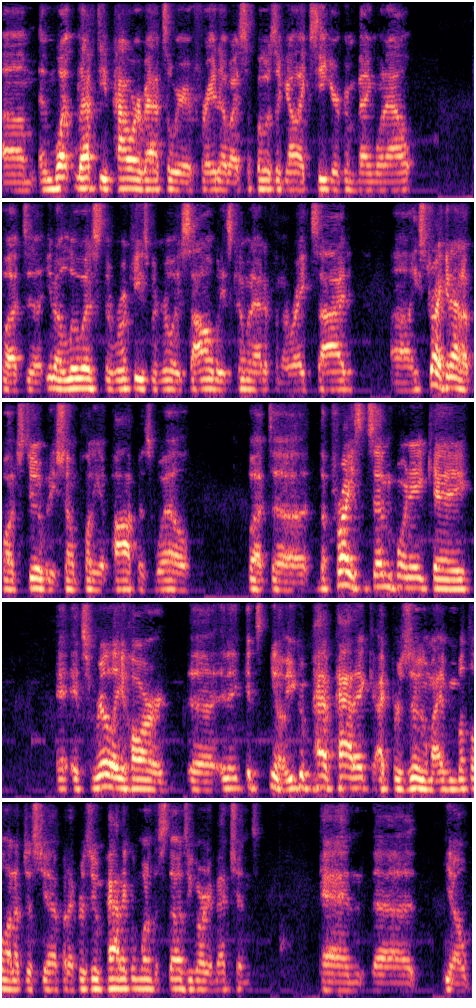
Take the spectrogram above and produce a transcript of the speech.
Um, and what lefty power bats are we afraid of? I suppose a guy like Seager can bang one out. But uh, you know, Lewis, the rookie's been really solid, but he's coming at it from the right side. Uh, he's striking out a bunch too, but he's shown plenty of pop as well. But uh, the price at 7.8k, it's really hard. Uh, it, it's you know you could have Paddack, I presume. I haven't built the lineup just yet, but I presume Paddack, one of the studs you've already mentioned, and uh, you know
